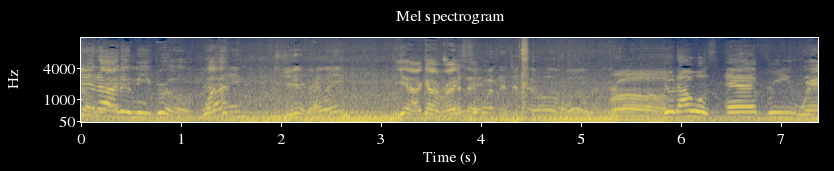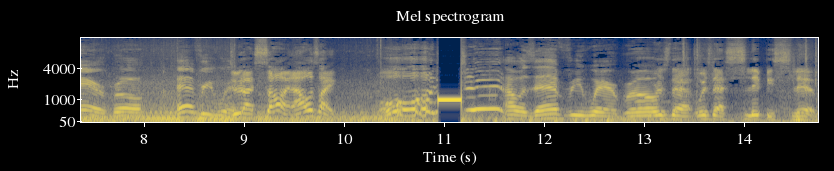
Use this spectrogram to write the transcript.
Get out of me, bro. What? Did you hit right lane? Yeah, I got right That's the lane. one that just had all the oil in it. Bro. Dude, I was everywhere, bro. Everywhere. Dude, I saw it. I was like, oh shit. I was everywhere, bro. Where's that? Where's that slippy slip?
